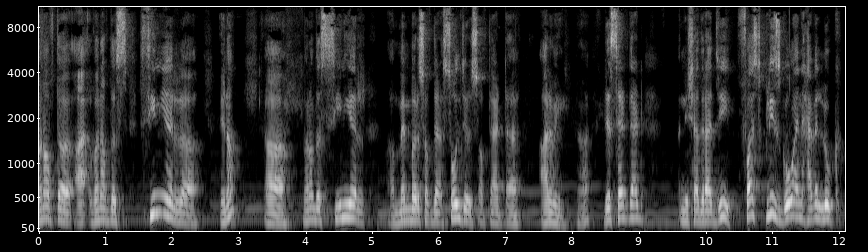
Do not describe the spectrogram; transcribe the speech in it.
one of the uh, one of the senior uh, you know uh, one of the senior uh, members of the soldiers of that uh, army they said that Nishadraji first please go and have a look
